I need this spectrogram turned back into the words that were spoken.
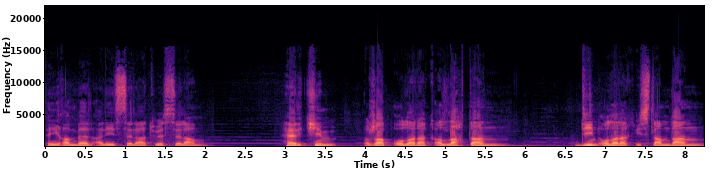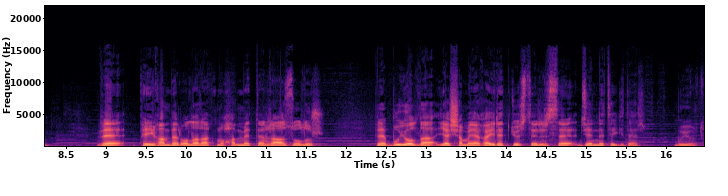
Peygamber aleyhissalatü vesselam her kim Rab olarak Allah'tan, din olarak İslam'dan ve peygamber olarak Muhammed'den razı olur ve bu yolda yaşamaya gayret gösterirse cennete gider buyurdu.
